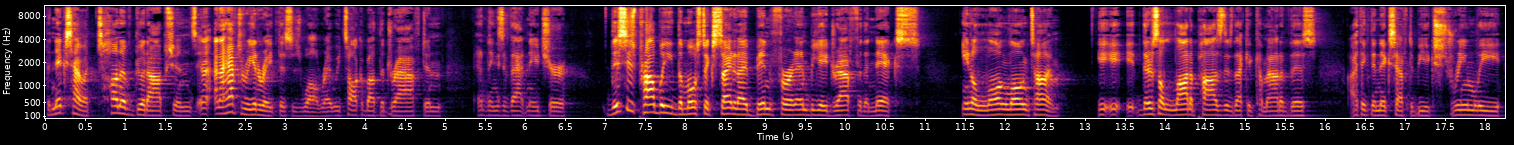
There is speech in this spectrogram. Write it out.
the Knicks have a ton of good options, and I have to reiterate this as well, right? We talk about the draft and and things of that nature. This is probably the most excited I've been for an NBA draft for the Knicks in a long, long time. It, it, it, there's a lot of positives that could come out of this. I think the Knicks have to be extremely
